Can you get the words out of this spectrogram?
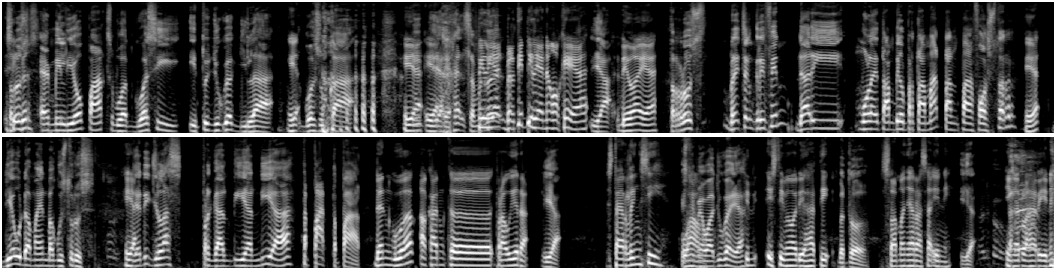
Terus Sigers. Emilio Parks buat gue sih itu juga gila. Iya. Gue suka. Iya, iya, Iya, iya. Pilihan berarti pilihan yang oke ya. Iya. Dewa ya. Terus Brecon Griffin dari mulai tampil pertama tanpa Foster, Iya. dia udah main bagus terus. Iya. Jadi jelas pergantian dia Tepat. tepat. Dan gua akan ke Prawira. Iya. Sterling sih. Wow. Istimewa juga ya. Istimewa di hati. Betul. Selamanya rasa ini. Iya. Ingatlah hari ini.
